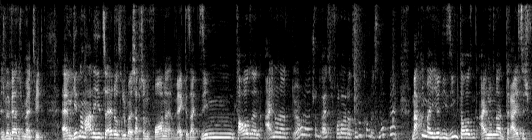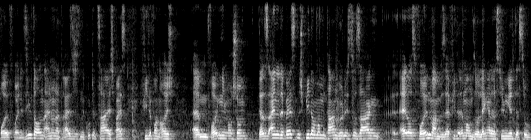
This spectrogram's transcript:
Ich bin fertig mit meinem Tweet. Ähm, geht nochmal alle hier zu Eldos rüber. Ich habe schon vorne weg gesagt, 7100, ja, da hat schon 30 Follower dazu bekommen, ist not bad. Macht ihr mal hier die 7130 voll, Freunde. 7130 ist eine gute Zahl. Ich weiß, viele von euch ähm, folgen ihm auch schon. Das ist einer der besten Spieler momentan, würde ich so sagen. Eldos vorhin waren wir sehr viele, immer umso länger der Stream geht, desto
